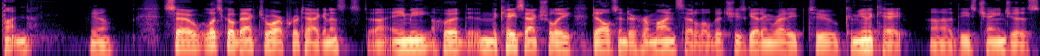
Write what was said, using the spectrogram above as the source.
Done. Yeah. So let's go back to our protagonists. Uh, Amy Hood, and the case actually delves into her mindset a little bit. She's getting ready to communicate uh, these changes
